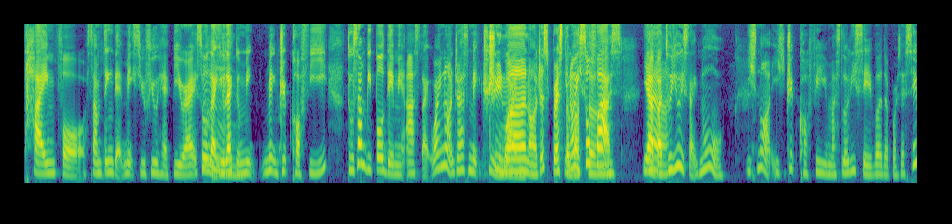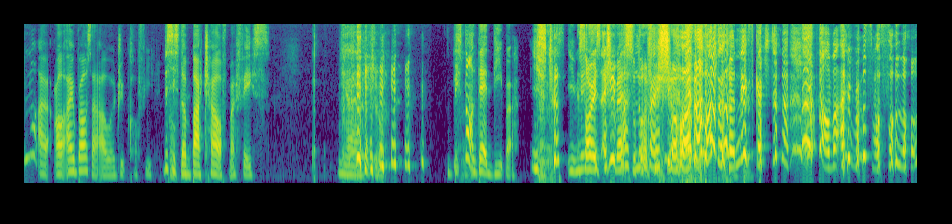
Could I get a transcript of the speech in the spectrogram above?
time for something that makes you feel happy, right? So like you like to Hmm. make make drip coffee. To some people, they may ask like, why not just make three, three in in one? one or just press the You know, it's so fast. Yeah, Yeah. but to you, it's like no. It's not. It's drip coffee. You must slowly savor the process. Same, no. Our, our eyebrows are our drip coffee. This is the Okay. bacha of my face. Yeah. Sure. It's not that deep, ah. It's just it makes Sorry, it's actually very us look superficial. Let's go to the next question. ah. We talk about eyebrows for so long.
